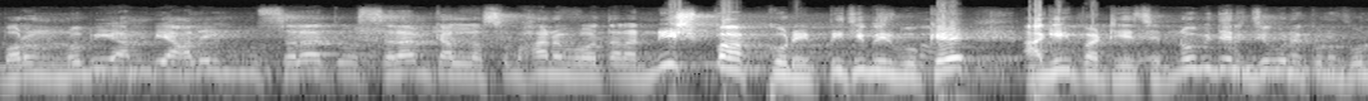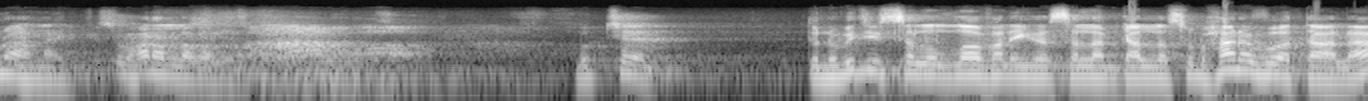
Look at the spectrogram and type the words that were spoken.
বরং নবী আম্বি আলিহিমসালামকে আল্লাহ সুবহান তালা নিষ্পাপ করে পৃথিবীর বুকে আগেই পাঠিয়েছেন। নবীদের জীবনে কোনো গুণাহ নাই। সুবহান আল্লাহ বুঝছেন? তো নবীজি সাল্লাহ আলহিহাসাল্লামকে আল্লাহ সুবহান তালা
